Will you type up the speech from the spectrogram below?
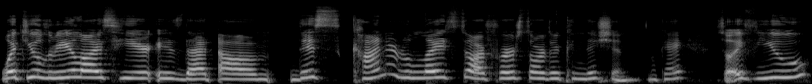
what you'll realize here is that um, this kind of relates to our first order condition okay? So if you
